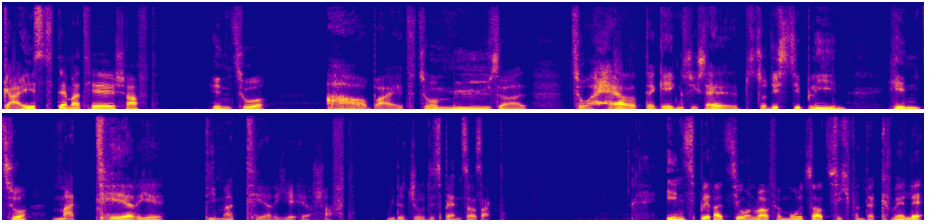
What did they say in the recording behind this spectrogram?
Geist der Materie schafft, hin zur Arbeit, zur Mühsal, zur Härte gegen sich selbst, zur Disziplin, hin zur Materie, die Materie erschafft, wie der Joe Dispenza sagt. Inspiration war für Mozart, sich von der Quelle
